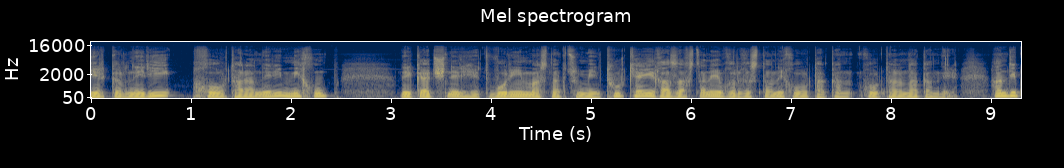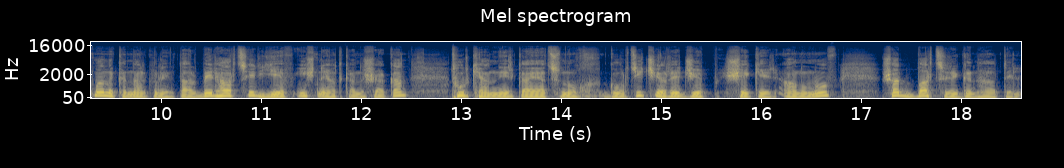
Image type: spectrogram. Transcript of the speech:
երկրների խորհրդարանների մի խումբ ներկայացուցիչների հետ, որին մասնակցում էին Թուրքիայի, Ղազախստանի եւ Ղրղստանի խորհրդական խորհրդարանականները։ Հանդիպմանը քննարկվել են տարբեր հարցեր եւ ինչն է հատկանշական, Թուրքիան ներկայացնող գործիչը Ռեջեփ Շեկեր անունով շատ բարձր է գնահատել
